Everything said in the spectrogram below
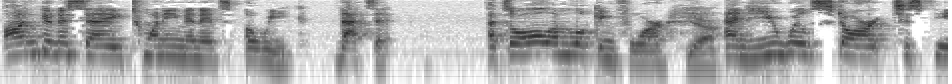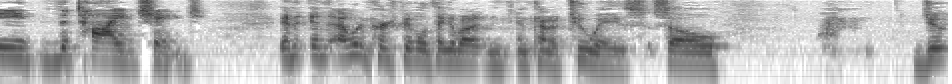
I'm going to say 20 minutes a week. That's it. That's all I'm looking for. Yeah. And you will start to see the tide change. And, and I would encourage people to think about it in, in kind of two ways. So, do,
